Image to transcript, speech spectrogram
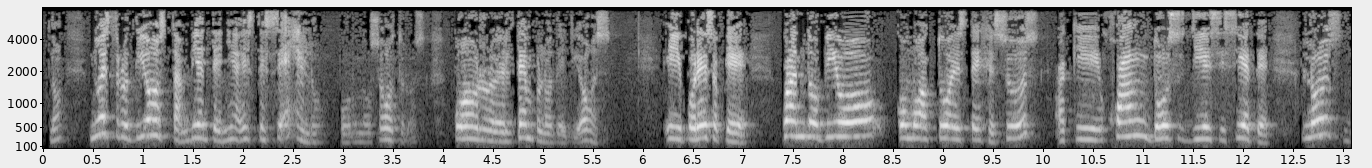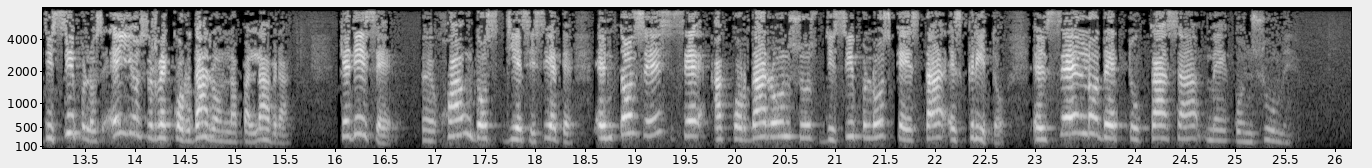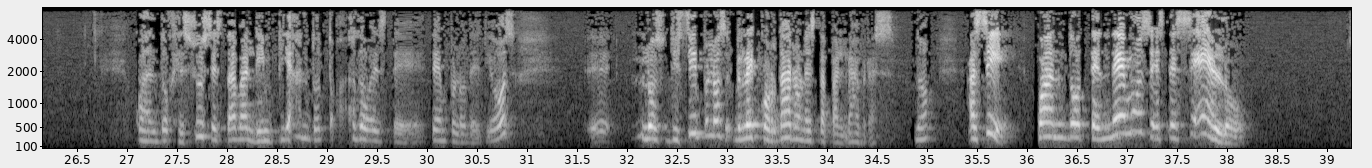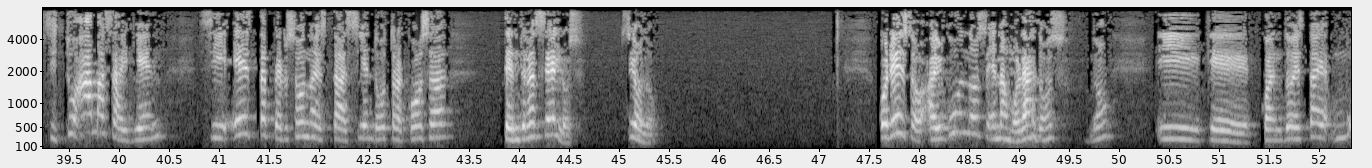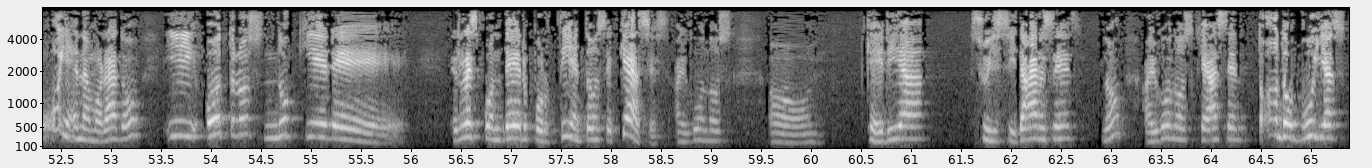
¿no? Nuestro Dios también tenía este celo por nosotros, por el templo de Dios. Y por eso que cuando vio cómo actuó este Jesús, aquí Juan 2.17, los discípulos, ellos recordaron la palabra, que dice, eh, Juan 2.17. Entonces se acordaron sus discípulos que está escrito, el celo de tu casa me consume. Cuando Jesús estaba limpiando todo este templo de Dios, eh, los discípulos recordaron estas palabras, ¿no? Así, cuando tenemos este celo, si tú amas a alguien, si esta persona está haciendo otra cosa, tendrás celos, ¿sí o no? Por eso, algunos enamorados, ¿no? Y que cuando está muy enamorado y otros no quiere responder por ti, entonces, ¿qué haces? Algunos oh, quería suicidarse, ¿no? Algunos que hacen todo bullas,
